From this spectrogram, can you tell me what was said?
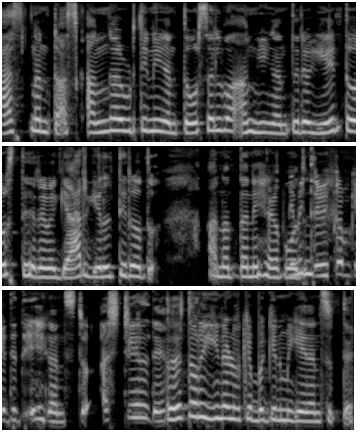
ಟಾಸ್ಕ್ ನನ್ನ ಟಾಸ್ಕ್ ಹಂಗಾಗ್ಬಿಡ್ತೀನಿ ನಾನು ತೋರಿಸಲ್ವ? ಹಂಗೆ ಹಿಂಗೆ ಅಂತೀರಿ ಇವಾಗ ಏನು ತೋರಿಸ್ತಿದ್ರೆ ಇವಾಗ ಯಾರು ಗೆಲ್ತಿರೋದು ಅನ್ನೋದನ್ನೇ ಹೇಳ್ಬೋದು. ತ್ರಿವಿಕ್ರಮ್ ಗೆದ್ದಿದ್ದು ಹೇಗೆ ಅನಿಸ್ತು? ಅಷ್ಟೇ ಅಲ್ಲದೆ ರಜತ್ ತರ ಈ ಹೇಳುವಿಕೆ ಬಗ್ಗೆ ನಿಮಗೆ ಏನು ಅನಿಸುತ್ತೆ?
